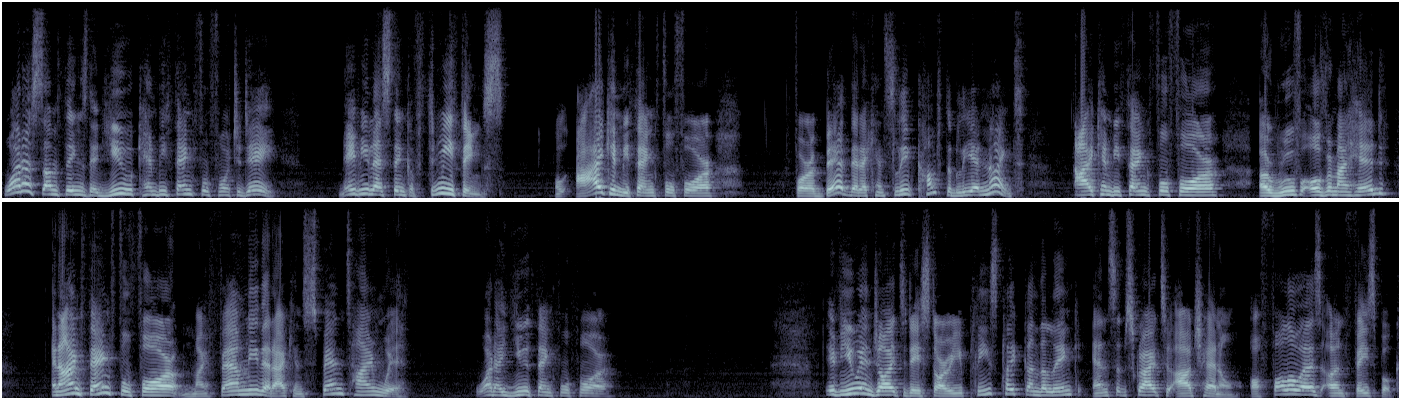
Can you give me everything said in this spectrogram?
what are some things that you can be thankful for today? Maybe let's think of three things. Well, I can be thankful for for a bed that I can sleep comfortably at night. I can be thankful for a roof over my head, and I'm thankful for my family that I can spend time with. What are you thankful for? If you enjoyed today's story, please click on the link and subscribe to our channel or follow us on Facebook.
